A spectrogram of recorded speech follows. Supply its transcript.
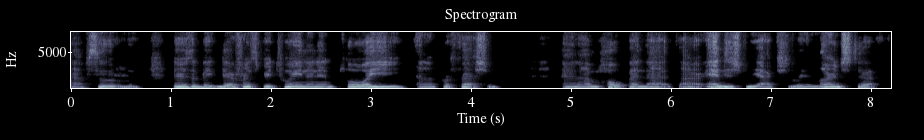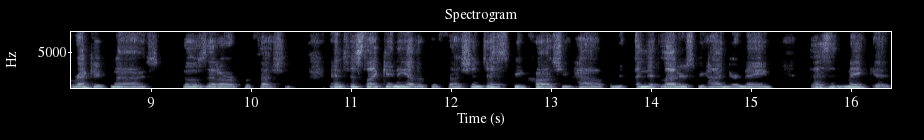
Absolutely. There's a big difference between an employee and a profession. And I'm hoping that our industry actually learns to recognize those that are a profession. And just like any other profession, just because you have letters behind your name doesn't make it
